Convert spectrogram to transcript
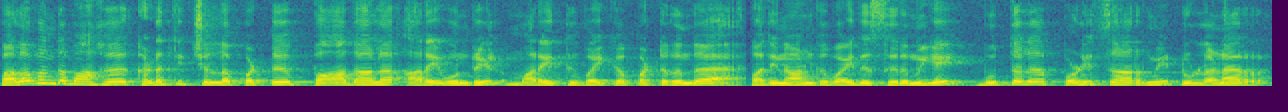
பலவந்தமாக கடத்திச் செல்லப்பட்டு பாதாள அறை ஒன்றில் மறைத்து வைக்கப்பட்டிருந்த பதினான்கு வயது சிறுமியை புத்தள போலீசார் மீட்டுள்ளனர்.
